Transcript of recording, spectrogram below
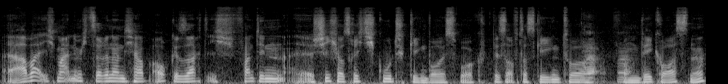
Aber ich meine mich zu erinnern, ich habe auch gesagt, ich fand den äh, Schichos richtig gut gegen Wolfsburg, bis auf das Gegentor Ja, ja. vom Weghorst. Ne?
